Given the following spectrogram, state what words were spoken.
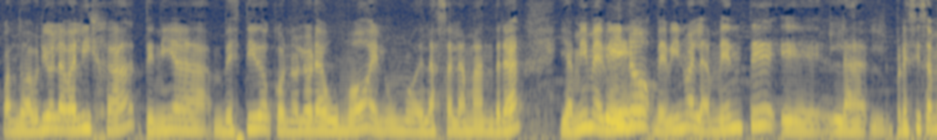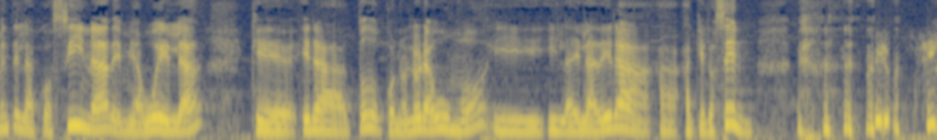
cuando abrió la valija tenía vestido con olor a humo, el humo de la salamandra, y a mí me vino, me vino a la mente eh, la, precisamente la cocina de mi abuela, que era todo con olor a humo, y, la heladera a, a querosén. Pero, sí,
